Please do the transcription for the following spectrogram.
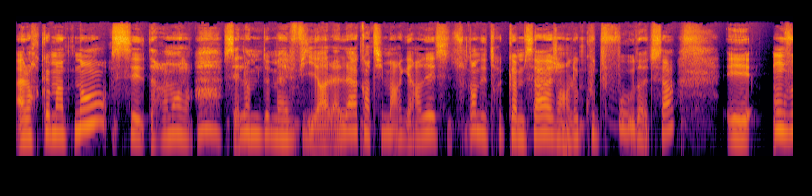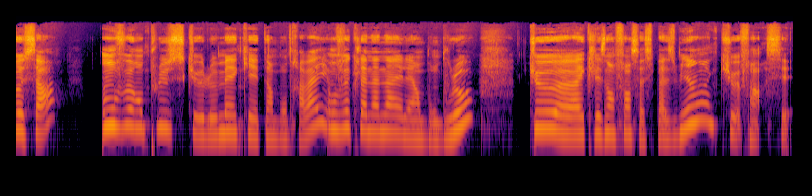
Alors que maintenant, c'est vraiment genre, Oh, c'est l'homme de ma vie. Oh là là, quand il m'a regardé, c'est tout le temps des trucs comme ça, genre le coup de foudre et tout ça. Et on veut ça. On veut en plus que le mec ait un bon travail. On veut que la nana elle ait un bon boulot, que euh, avec les enfants ça se passe bien. Que, enfin, c'est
